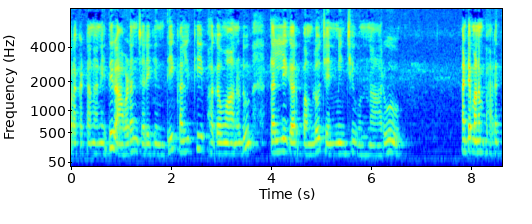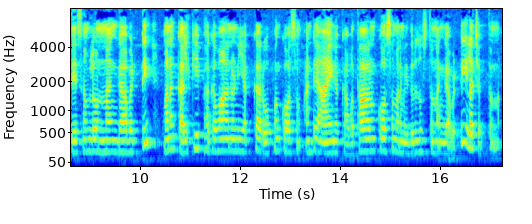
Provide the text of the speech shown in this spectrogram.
ప్రకటన అనేది రావడం జరిగింది. కల్కి భగవానుడు తల్లి గర్భంలో జన్మించి ఉన్నారు. అంటే మనం భారతదేశంలో ఉన్నాం కాబట్టి మనం కల్కి భగవానుని యొక్క రూపం కోసం అంటే ఆయన యొక్క అవతారం కోసం మనం ఎదురు చూస్తున్నాం కాబట్టి ఇలా చెప్తున్నాం.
